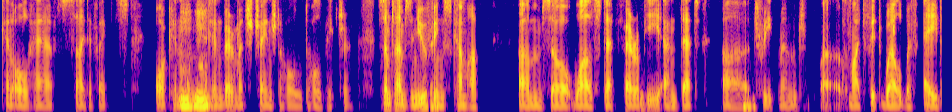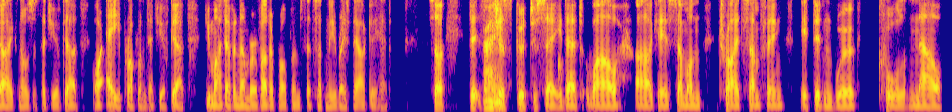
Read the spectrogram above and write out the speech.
can all have side effects, or can Mhm. can very much change the whole the whole picture. Sometimes new things come up. Um, so whilst that therapy and that uh, treatment uh, might fit well with a diagnosis that you have got or a problem that you have got, you might have a number of other problems that suddenly raise their ugly head. So it's Right. just good to say that, wow, uh, okay, someone tried something, it didn't work, cool. Now,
